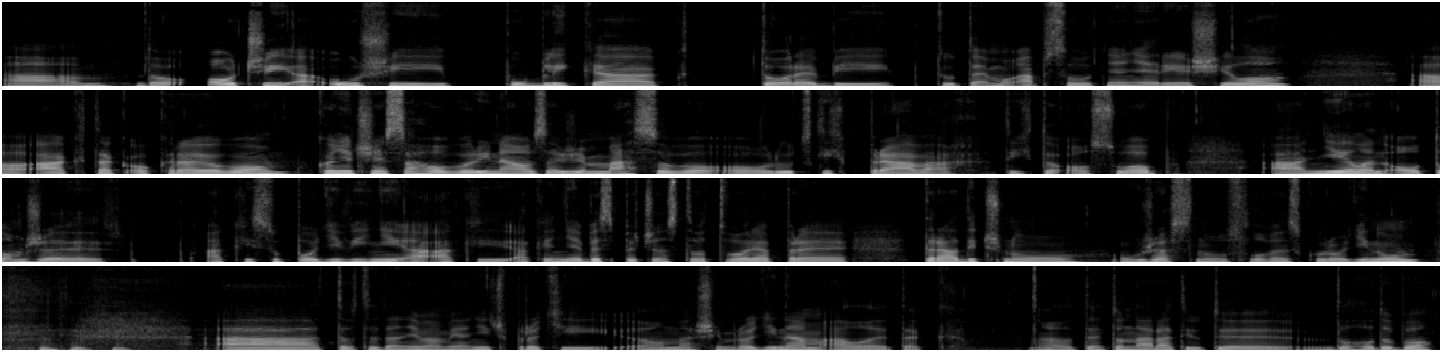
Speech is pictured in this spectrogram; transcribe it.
a, do očí a uší publika, ktoré by tú tému absolútne neriešilo. A, ak tak okrajovo. Konečne sa hovorí naozaj, že masovo o ľudských právach týchto osôb a nie len o tom, že akí sú podivíni a aký, aké nebezpečenstvo tvoria pre tradičnú, úžasnú slovenskú rodinu. A to teda nemám ja nič proti našim rodinám, ale tak tento narratív to je dlhodobo.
